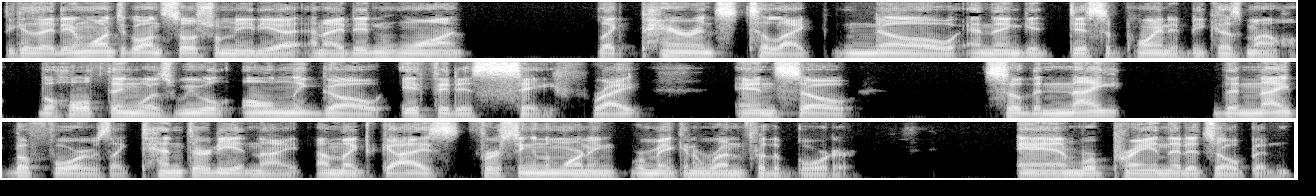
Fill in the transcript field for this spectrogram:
Because I didn't want to go on social media and I didn't want like parents to like know and then get disappointed because my the whole thing was we will only go if it is safe, right? And so so the night the night before it was like 10 30 at night. I'm like, guys, first thing in the morning, we're making a run for the border and we're praying that it's open.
